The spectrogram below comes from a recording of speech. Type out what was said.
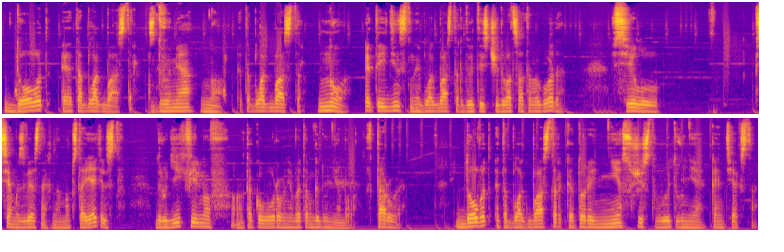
Довод – это блокбастер. С двумя «но». Это блокбастер. Но это единственный блокбастер 2020 года в силу всем известных нам обстоятельств – Других фильмов э, такого уровня в этом году не было. Второе. Довод – это блокбастер, который не существует вне контекста.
